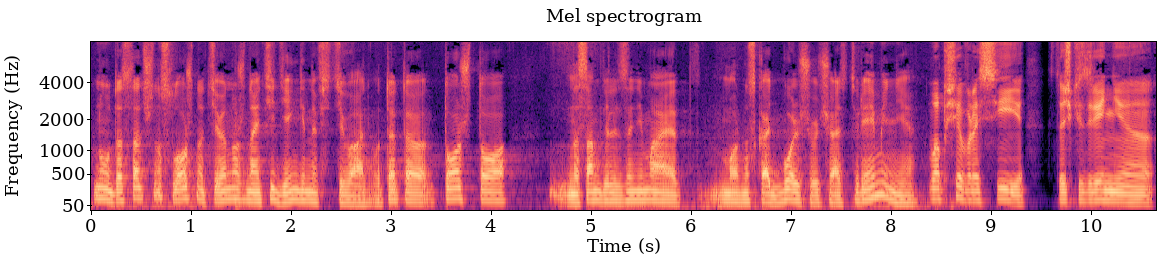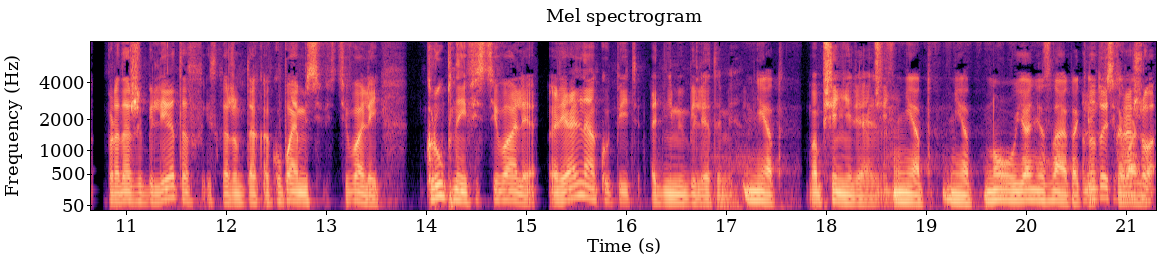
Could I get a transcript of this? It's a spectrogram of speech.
ну, достаточно сложно. Тебе нужно найти деньги на фестиваль. Вот это то, что на самом деле занимает, можно сказать, большую часть времени. Вообще в России с точки зрения продажи билетов и, скажем так, окупаемости фестивалей, крупные фестивали реально окупить одними билетами? Нет. Вообще нереально. Нет, нет. Ну, я не знаю таких Ну, то есть, фестивалей. хорошо,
